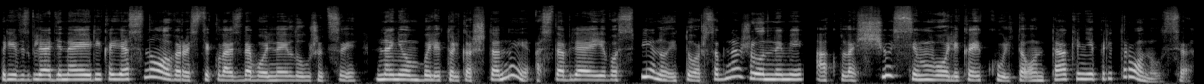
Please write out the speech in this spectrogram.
При взгляде на Эрика я снова растеклась довольной лужицей. На нем были только штаны, оставляя его спину и торс обнаженными, а к плащу с символикой культа он так и не притронулся.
